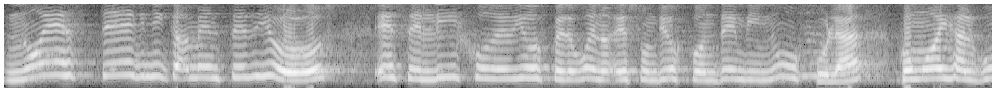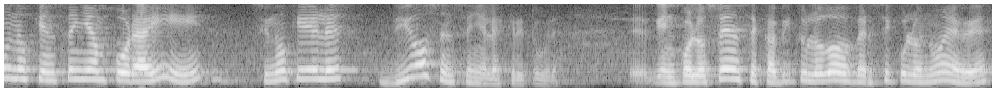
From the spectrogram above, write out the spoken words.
no es técnicamente Dios, es el Hijo de Dios, pero bueno, es un Dios con D minúscula, como hay algunos que enseñan por ahí, sino que Él es Dios, enseña la Escritura. Eh, en Colosenses capítulo 2, versículo 9,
